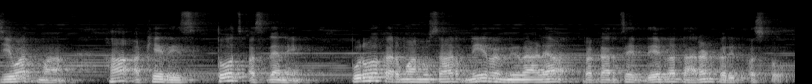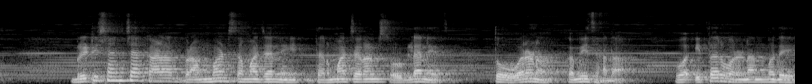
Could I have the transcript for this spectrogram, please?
जीवात्मा हा अखेरीस तोच असल्याने पूर्वकर्मानुसार निरनिराळ्या प्रकारचे देह धारण करीत असतो. ब्रिटिशांच्या काळात ब्राह्मण समाजाने धर्माचरण सोडल्यानेच तो वर्ण कमी झाला व इतर वर्णांमध्ये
